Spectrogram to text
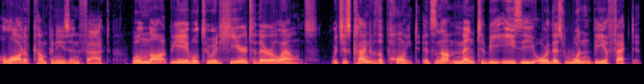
a lot of companies in fact, will not be able to adhere to their allowance which is kind of the point. It's not meant to be easy, or this wouldn't be effective.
